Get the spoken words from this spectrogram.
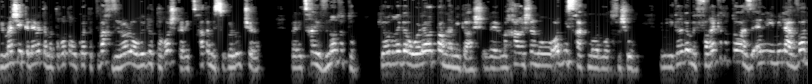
ומה שיקדם את המטרות ארוכות הטווח זה לא להוריד לו את הראש, כי אני צריכה את המסוגלות שלו, ואני צריכה לבנות אותו, כי עוד רגע הוא עולה עוד פעם למגרש, ומחר יש לנו עוד משחק מאוד מאוד חשוב. אם אני כרגע מפרקת אותו, אז אין לי עם מי לעבוד,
